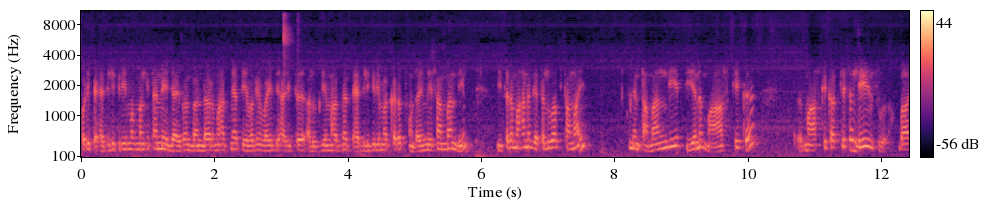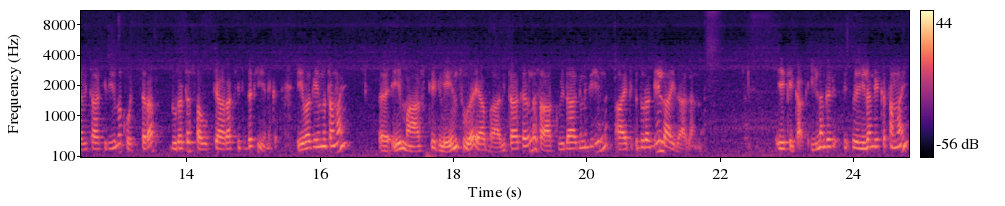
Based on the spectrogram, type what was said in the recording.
පොඩි පැහැදිලි කිරීමක් මම හිතන්නේ ජයරන් බණ්ඩාර මහත්මයාත් ඒ වගේම වෛද්‍ය හරිත අලුත්ගේ මහත්මයාත් පැහැදිලි කිරීමක් කරත් හොඳයි මේ සම්බන්ධයෙන්. විතරම අහන ගැටලුවක් තමයි දැන් තමන්ගේ තියෙන මාස්ක් එක මාස්ක් එකක් ලෙස ලේන්සුව භාවිතා කිරීම කොච්චරක් දුරට සෞඛ්‍ය ආරක්ෂිතද කියන එක. ඒ වගේම තමයි ඒ මාස්ක් එක ලේන්සුව එයා භාවිතා කරලා සාක්කු විදාගෙන ගිහිල්ලා ආයෙත් ටික දුරක් ගිහිල්ලා ආයෙ දාගන්න. ඒක එකක්. ඊළඟ ඊළඟ එක තමයි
